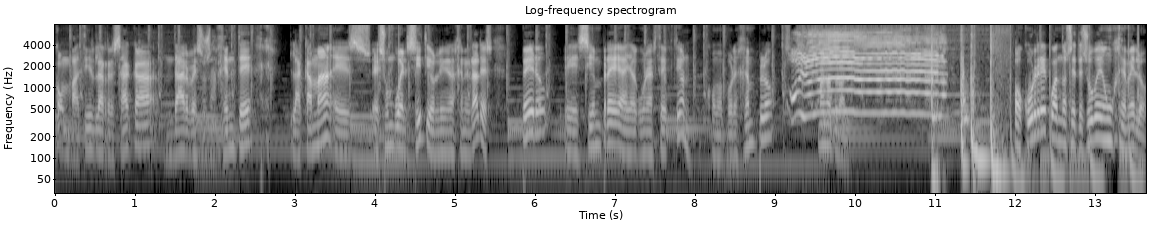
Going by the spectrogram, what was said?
combatir la resaca, dar besos a gente. La cama es, es un buen sitio en líneas generales, pero eh, siempre hay alguna excepción, como por ejemplo... Ocurre cuando se te sube un gemelo,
